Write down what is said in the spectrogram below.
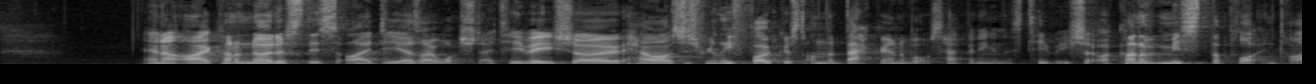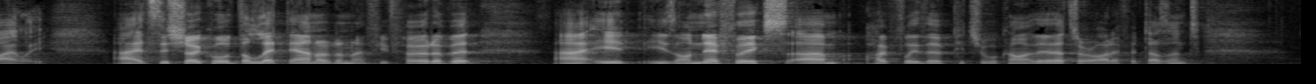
And I, I, kind of noticed this idea as I watched a TV show, how I was just really focused on the background of what was happening in this TV show. I kind of missed the plot entirely. Uh, it's this show called The Letdown. I don't know if you've heard of it. Uh, it is on Netflix. Um, hopefully, the picture will come up there. That's all right if it doesn't.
